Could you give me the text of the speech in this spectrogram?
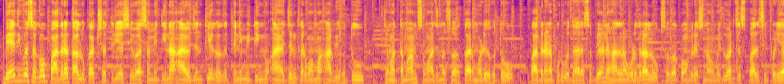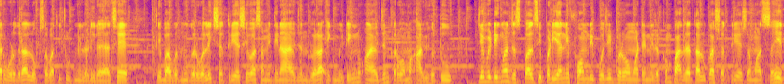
બે દિવસ અગાઉ પાદરા તાલુકા ક્ષત્રિય સેવા સમિતિના આયોજનથી એક અગત્યની મિટિંગનું આયોજન કરવામાં આવ્યું હતું, જેમાં તમામ સમાજનો સહકાર મળ્યો હતો. પાદરાના પૂર્વ ધારાસભ્ય અને હાલના વડોદરા લોકસભા કોંગ્રેસના ઉમેદવાર જસપાલસિંહ પડિયાર વડોદરા લોકસભાથી ચૂંટણી લડી રહ્યા છે. તે બાબતનું ગર્વ ક્ષત્રિય સેવા સમિતિના આયોજન દ્વારા એક મિટિંગનું આયોજન કરવામાં આવ્યું હતું. જે મિટિંગમાં જસપાલસિંહ પડિયાની ફોર્મ ડિપોઝિટ ભરવા માટેની રકમ પાદરા તાલુકા ક્ષત્રિય સમાજ સહિત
